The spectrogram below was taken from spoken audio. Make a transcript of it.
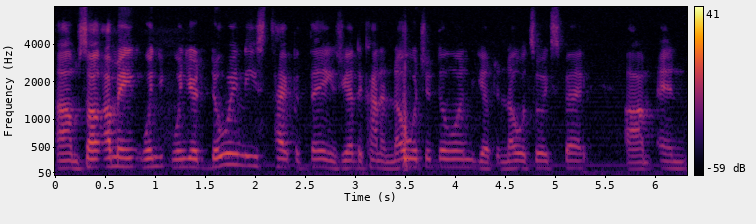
Um, so I mean, when you, when you're doing these type of things, you have to kind of know what you're doing. You have to know what to expect, um, and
